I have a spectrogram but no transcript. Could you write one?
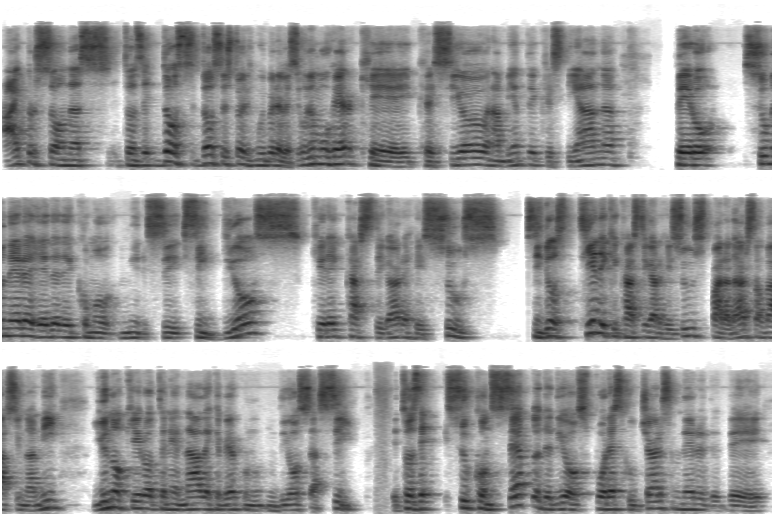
hay personas, entonces, dos, dos historias muy breves. Una mujer que creció en ambiente cristiana, pero su manera era de como, mire, si, si Dios quiere castigar a Jesús, si Dios tiene que castigar a Jesús para dar salvación a mí, yo no quiero tener nada que ver con un Dios así. Entonces, su concepto de Dios, por escuchar esa manera de, de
